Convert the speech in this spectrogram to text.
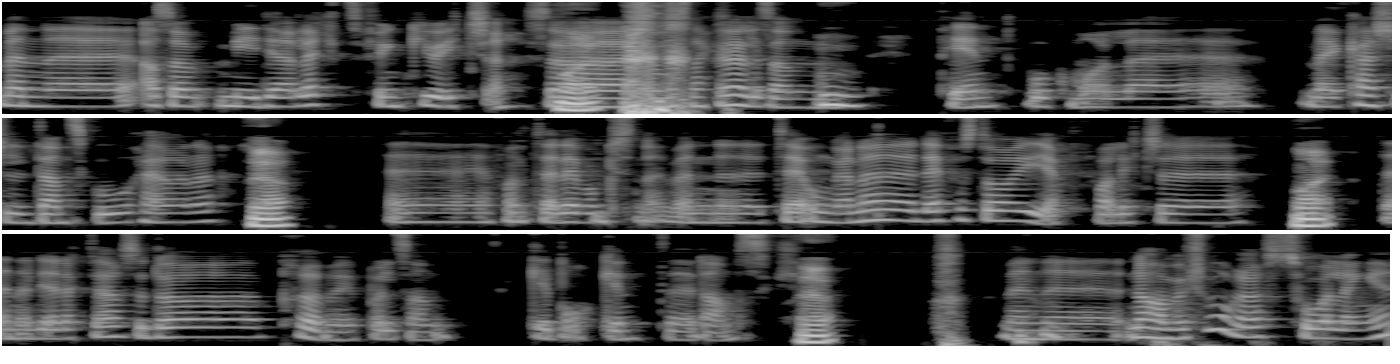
Men uh, altså, min dialekt funker jo ikke, så Nei. jeg må snakke veldig sånn Mm. pent bokmål eh, med kanskje litt danske ord her og der. Ja. Eh, Iallfall til de voksne. Men til ungene, de forstår iallfall ikke Nei. Denne dialekten her, så da prøver vi på litt sånn gebrokkent dansk. Ja. Men eh, nå har vi ikke vært her så lenge,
